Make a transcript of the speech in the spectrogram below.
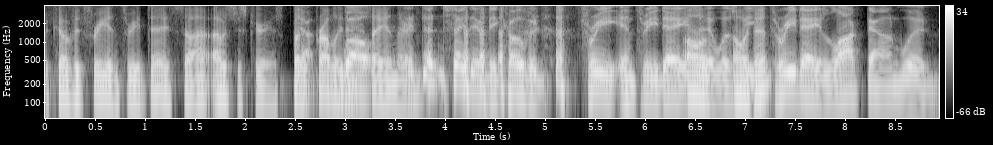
COVID free in three days, so I, I was just curious, but it probably well, didn't say in there. It didn't say they would be COVID free in three days. Oh, it was oh, the three day lockdown would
